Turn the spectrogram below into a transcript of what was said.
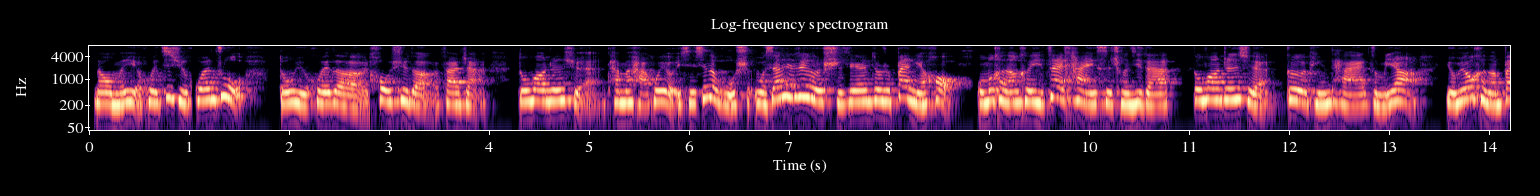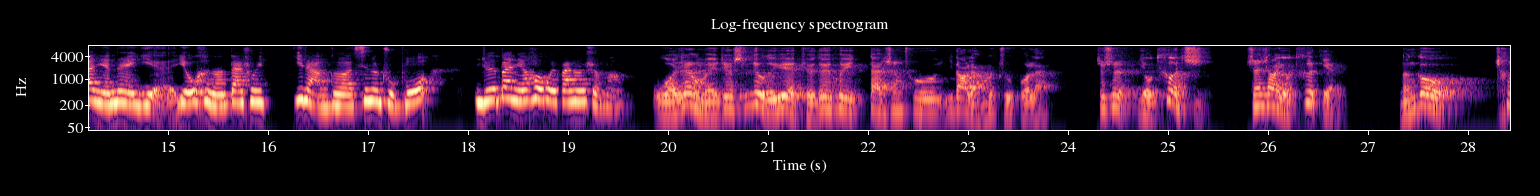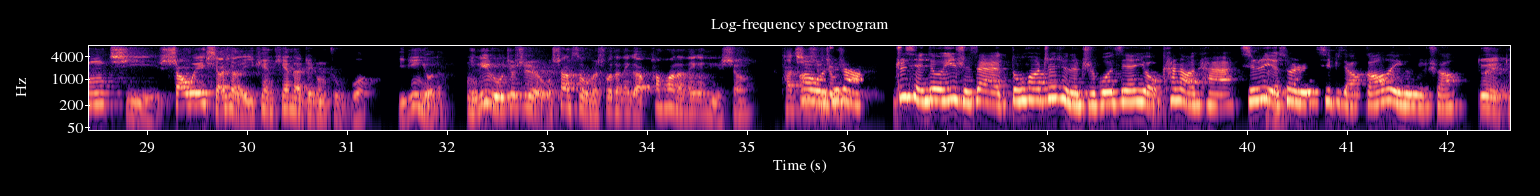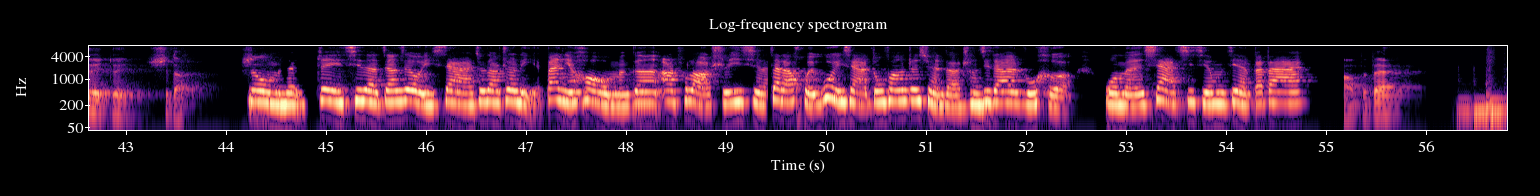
那我们也会继续关注董宇辉的后续的发展。东方甄选他们还会有一些新的故事，我相信这个时间就是半年后，我们可能可以再看一次成绩单。东方甄选各个平台怎么样？有没有可能半年内也有可能带出一两个新的主播？你觉得半年后会发生什么？我认为这是六个月绝对会诞生出一到两个主播来，就是有特质，身上有特点，能够撑起稍微小小的一片天的这种主播，一定有的。你例如就是我上次我们说的那个胖胖的那个女生，她其实就是之前就一直在东方甄选的直播间有看到她，其实也算人气比较高的一个女生。对对对，是的。那我们的这一期的将就一下就到这里。半年后，我们跟二秃老师一起再来回顾一下东方甄选的成绩单如何。我们下期节目见，拜拜。好，拜拜。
